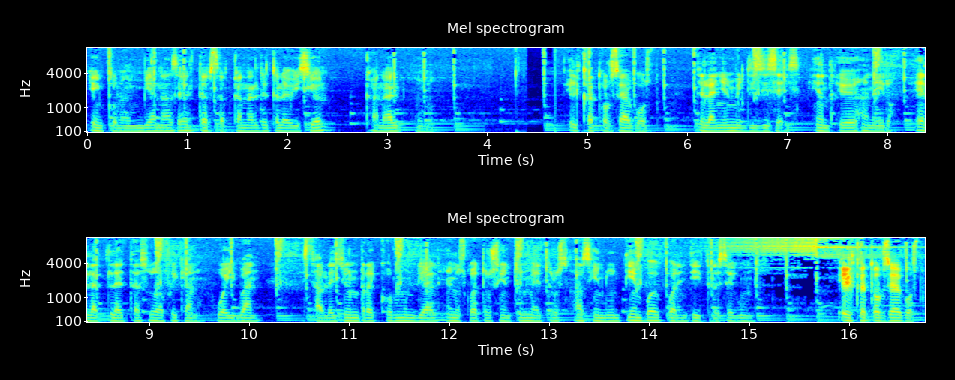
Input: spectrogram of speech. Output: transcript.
en Colombia nace el tercer canal de televisión, Canal 1. El 14 de agosto del año 2016, en Río de Janeiro, el atleta sudafricano Van estableció un récord mundial en los 400 metros haciendo un tiempo de 43 segundos. El 14 de agosto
